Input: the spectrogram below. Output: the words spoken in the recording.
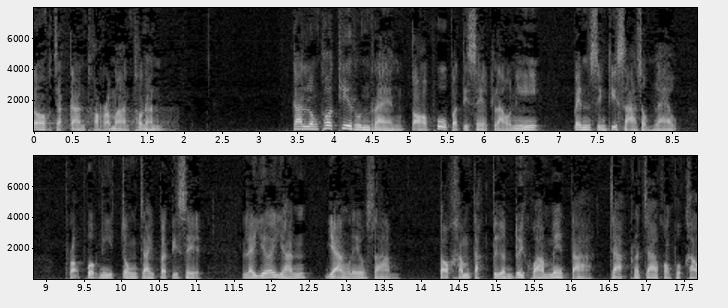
นอกจากการทรมานเท่านั้น การลงโทษที่รุนแรงต่อผู้ปฏิเสธเหล่านี้เป็นสิ่งที่สาสมแล้ว เพราะพวกนี้จงใจปฏิเสธ และเย้ยหยันอย่างเลวทราม ต่อคำตักเตือนด้วยความเมตตาจากพระเจ้าของพวกเขา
